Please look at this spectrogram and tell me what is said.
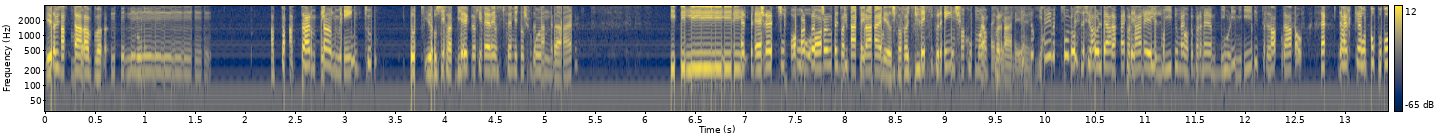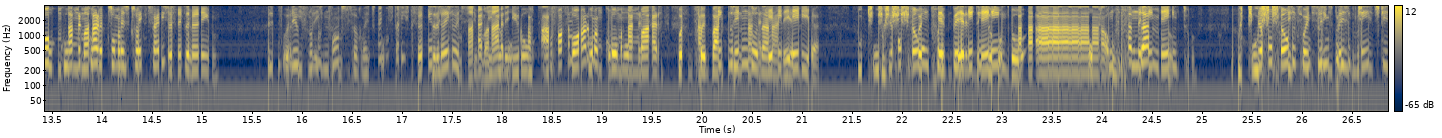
Eu estava num apartamento, eu sabia que era sétimo andar, e era tipo orla de praia, eu estava de frente com uma praia. E aí eu comecei a olhar a praia ali, uma praia bonita e tal. Daqui a pouco o mar começou a ficar estranho. Eu falei, nossa, mas como está estranho esse mar? E a forma como o mar foi batendo na areia, o chão foi perdendo a, o fundamento. O chão foi simplesmente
